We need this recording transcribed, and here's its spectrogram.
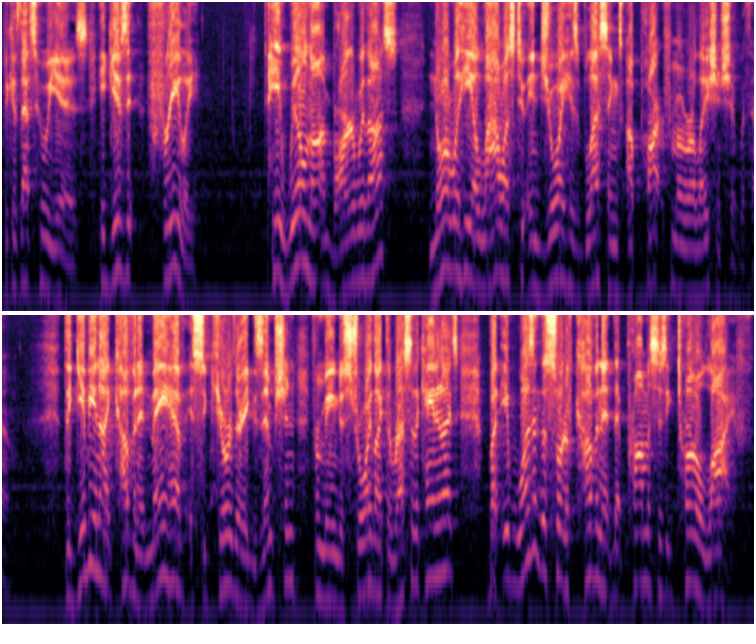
because that's who he is. He gives it freely. He will not barter with us, nor will he allow us to enjoy his blessings apart from a relationship with him. The Gibeonite covenant may have secured their exemption from being destroyed like the rest of the Canaanites, but it wasn't the sort of covenant that promises eternal life.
